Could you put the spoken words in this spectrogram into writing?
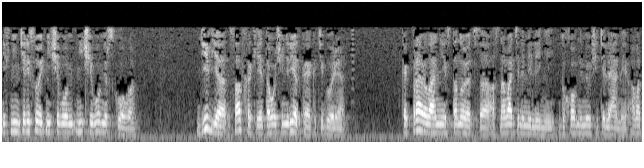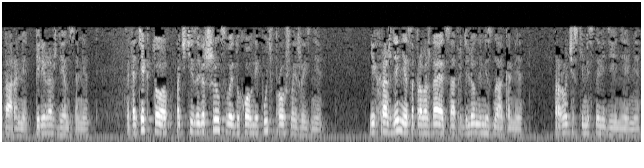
Их не интересует ничего, ничего мирского. Дивья, садхаки – это очень редкая категория – как правило, они становятся основателями линий, духовными учителями, аватарами, перерожденцами. Это те, кто почти завершил свой духовный путь в прошлой жизни. Их рождение сопровождается определенными знаками, пророческими сновидениями,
